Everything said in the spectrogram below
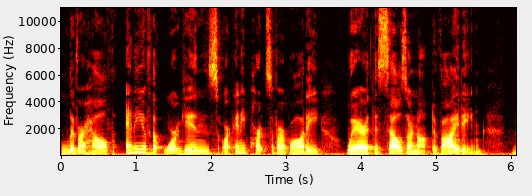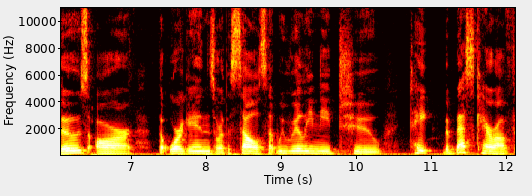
liver health, any of the organs or any parts of our body where the cells are not dividing, those are the organs or the cells that we really need to take the best care of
